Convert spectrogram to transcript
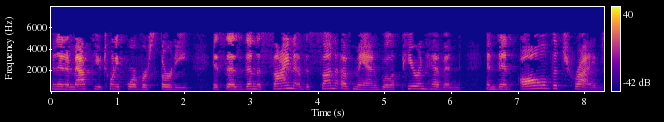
And then in Matthew 24 verse 30, it says, Then the sign of the Son of Man will appear in heaven, and then all the tribes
